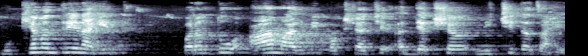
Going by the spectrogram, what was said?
मुख्यमंत्री नाहीत परंतु आम आदमी पक्षाचे अध्यक्ष निश्चितच आहेत.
